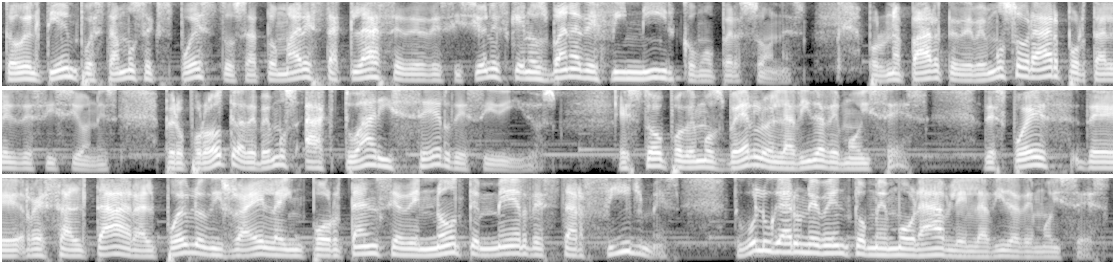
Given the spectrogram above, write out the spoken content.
Todo el tiempo estamos expuestos a tomar esta clase de decisiones que nos van a definir como personas. Por una parte debemos orar por tales decisiones, pero por otra debemos actuar y ser decididos. Esto podemos verlo en la vida de Moisés. Después de resaltar al pueblo de Israel la importancia de no temer, de estar firmes, tuvo lugar un evento memorable en la vida de Moisés.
